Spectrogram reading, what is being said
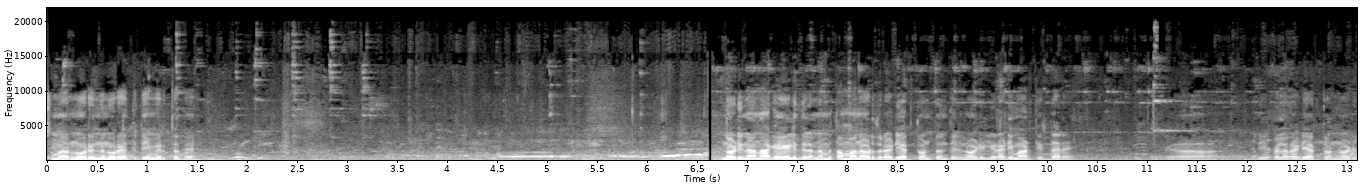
ಸುಮಾರು ನೂರಿಂದ ನೂರೈವತ್ತು ಟೀಮ್ ಇರ್ತದೆ. ನೋಡಿ, ನಾನು ಆಗ ಹೇಳಿದ್ದಿಲ್ಲ, ನಮ್ಮ ತಮ್ಮನವ್ರದ್ದು ರೆಡಿ ಆಗ್ತಾ ಉಂಟು ಅಂತೇಳಿ. ನೋಡಿ, ಇಲ್ಲಿ ರೆಡಿ ಮಾಡ್ತಿದ್ದಾರೆ. ದೀಪ ಎಲ್ಲ ರೆಡಿ ಆಗ್ತಾ ಉಂಟು ನೋಡಿ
